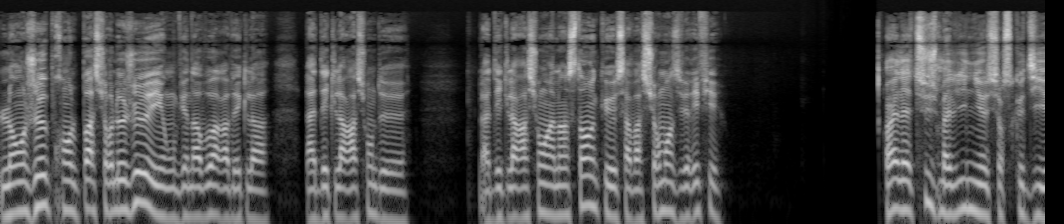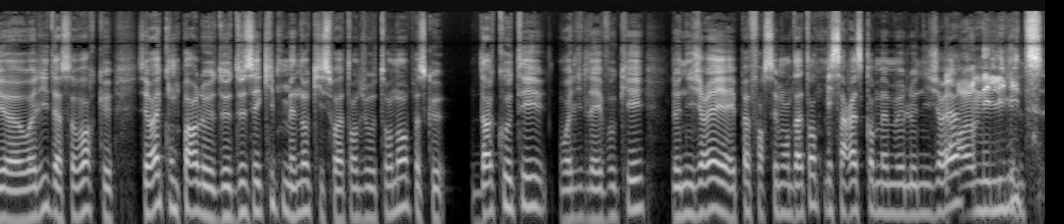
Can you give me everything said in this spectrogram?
l'enjeu prend le pas sur le jeu et on vient d'avoir avec la, la déclaration de la déclaration à l'instant que ça va sûrement se vérifier. Ouais, là-dessus, je m'aligne sur ce que dit euh, Walid, à savoir que c'est vrai qu'on parle de deux équipes maintenant qui sont attendues au tournant parce que d'un côté, Walid l'a évoqué, le Nigeria, il n'y avait pas forcément d'attente, mais ça reste quand même le Nigeria. Alors, on est limite.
